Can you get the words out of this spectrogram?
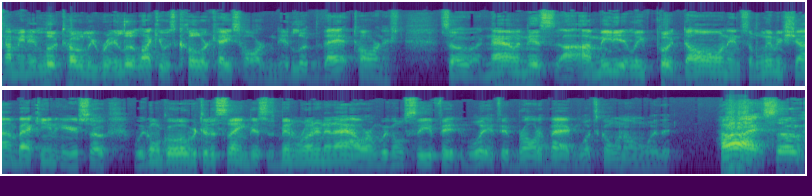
I mean, it looked totally, it looked like it was color case hardened. It looked that tarnished. So now in this, I immediately put Dawn and some lemon shine back in here. So we're gonna go over to the sink. This has been running an hour, and we're gonna see if it, if it brought it back. What's going on with it? All right, so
